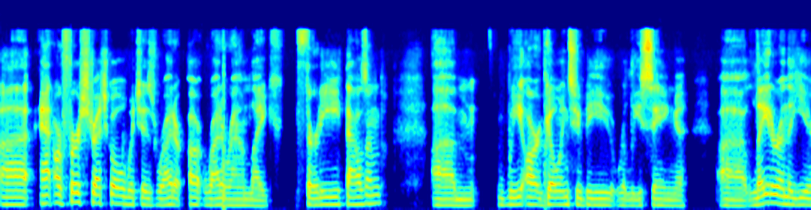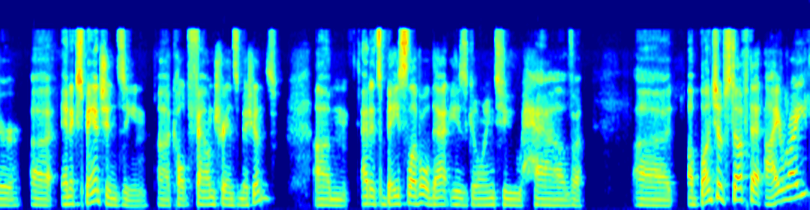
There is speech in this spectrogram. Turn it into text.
Uh, at our first stretch goal, which is right uh, right around like thirty thousand, um, we are going to be releasing uh, later in the year uh, an expansion zine uh, called Found Transmissions. Um, at its base level, that is going to have uh, a bunch of stuff that I write.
